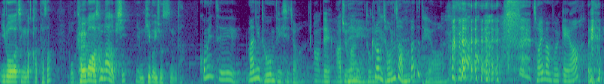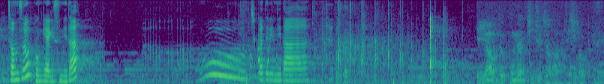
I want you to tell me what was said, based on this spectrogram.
이루어진 것 같아서 뭐 결과와 상관없이 그냥 기분이 좋습니다. 코멘트 많이 도움 되시죠? 아, 네, 아주 네, 많이 도움이 그럼. 점수 안 봐도 돼요. 저희만 볼게요. 네, 점수 공개하겠습니다. 오, 축하드립니다. 이제 2라운드 공연 진출자가 되실 것 같으세요?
